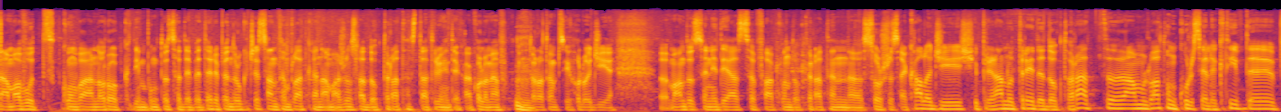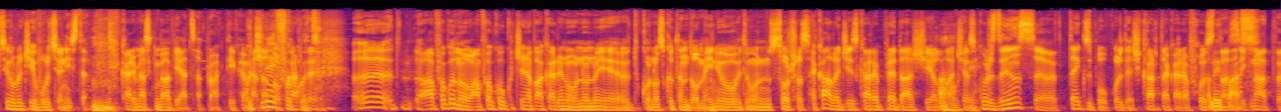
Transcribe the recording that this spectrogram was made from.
Um, Am avut cumva noroc din punctul ăsta de vedere, pentru că ce s-a întâmplat când am ajuns la doctorat în Statele Unite, că acolo mi-am făcut doctorat în psihologie. Uh, M-am dus în ideea să fac un doctorat în uh, social psychology și prin anul 3 de doctorat uh, am luat un curs selectiv de psihologie evoluționistă, care mi-a schimbat viața, practic. Mi-a cine dat ai o făcut? carte. Uh, Am făcut, nu, am făcut cu cineva care nu, nu, nu e cunoscut în domeniu, un social psychologist care preda și el Ah, ah, acest ok. curs, însă textbook-ul, deci cartea care a fost Lui Bass. asignată,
